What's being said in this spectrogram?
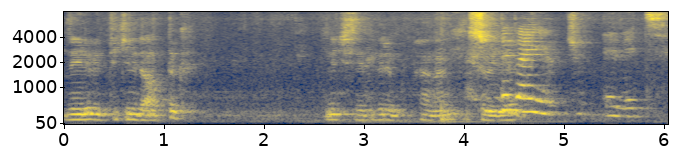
Zeynep'in tikini de attık. Ne çizebilirim hemen Şimdi söyleyeyim. ben yapacağım. Evet.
